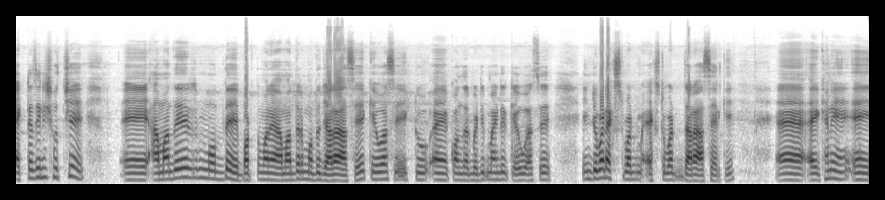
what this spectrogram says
একটা জিনিস হচ্ছে এ, আমাদের মধ্যে, বর্তমানে আমাদের মধ্যে যারা আছে, কেউ আছে একটু কনজারভেটিভ মাইন্ডের কেউ আছে ইন্ট্রোভার্ট এক্সট্রোভার্ট এক্সট্রোভার্ট যারা আছে আর কি। এখানে এই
